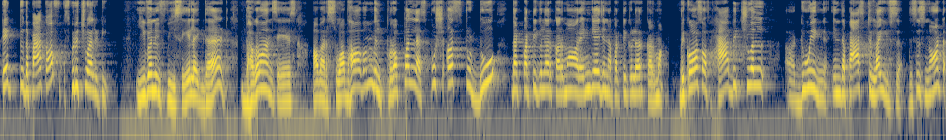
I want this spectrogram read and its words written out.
take to the path of spirituality. Even if we say like that, Bhagavan says, our swabhavam will propel us, push us to do that particular karma or engage in a particular karma. Because of habitual uh, doing in the past lives. This is not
